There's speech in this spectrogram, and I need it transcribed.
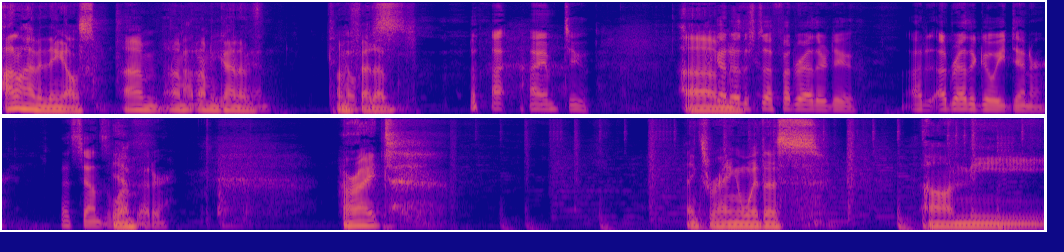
I don't have anything else. I'm, I'm, I'm kind of. I'm fed up. I, I am too. I got Um, other stuff I'd rather do. I'd, I'd rather go eat dinner. That sounds a lot better. All right. Thanks for hanging with us on the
